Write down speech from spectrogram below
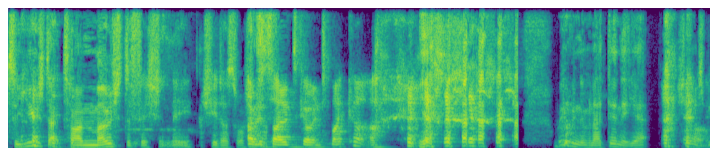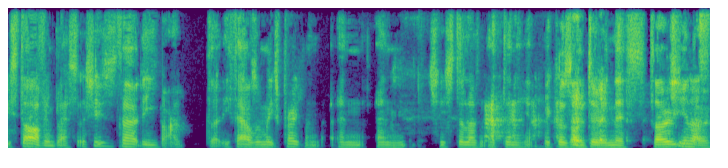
to use that time most efficiently, she does wash. I've decided to go into my car. Yeah. we haven't even had dinner yet. She must be starving, bless her. She's 30, uh, 30,000 weeks pregnant and, and she still hasn't had dinner yet because I'm doing this. So, you know,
